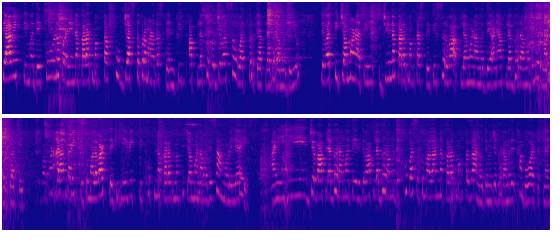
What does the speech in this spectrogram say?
त्या व्यक्तीमध्ये पूर्णपणे नकारात्मकता खूप जास्त प्रमाणात असते आणि ती आपल्यासोबत जेव्हा संवाद करते आपल्या घरामध्ये येऊन तेव्हा तिच्या मनातील जी नकारात्मकता असते ती सर्व आपल्या मनामध्ये आणि आपल्या घरामध्ये निर्माण होत जाते. पण अशी व्यक्ती तुम्हाला वाटते की ही व्यक्ती खूप नकारात्मक तिच्या मनामध्ये सामावलेली आहे? आणि ही जेव्हा आपल्या घरामध्ये येते तेव्हा आपल्या घरामध्ये खूप असं तुम्हाला नकारात्मकता जाणवते. म्हणजे घरामध्ये थांबू वाटत नाही.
